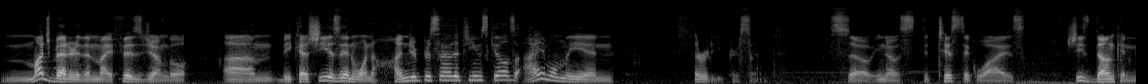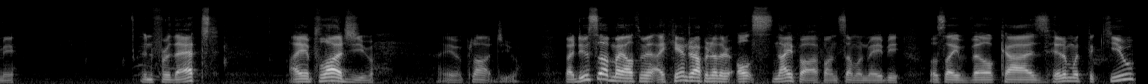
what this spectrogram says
much better than my Fizz jungle. Um, because she is in 100% of the team skills, I am only in 30%. So, you know, statistic-wise, she's dunking me. And for that, I applaud you. I applaud you. But I do have my ultimate. I can drop another alt snipe off on someone maybe. Looks like Vel'Koz hit him with the Q,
